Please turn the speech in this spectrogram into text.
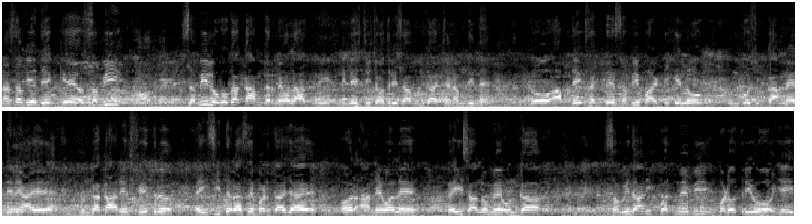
ना सब ये देख के और सभी सभी लोगों का काम करने वाला आदमी नीलेश जी चौधरी साहब, उनका जन्मदिन है। तो आप देख सकते हैं, सभी पार्टी के लोग उनको शुभकामनाएँ देने आए हैं। उनका कार्य क्षेत्र इसी तरह से बढ़ता जाए और आने वाले कई सालों में उनका संविधानिक पद में भी बढ़ोतरी हो, यही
